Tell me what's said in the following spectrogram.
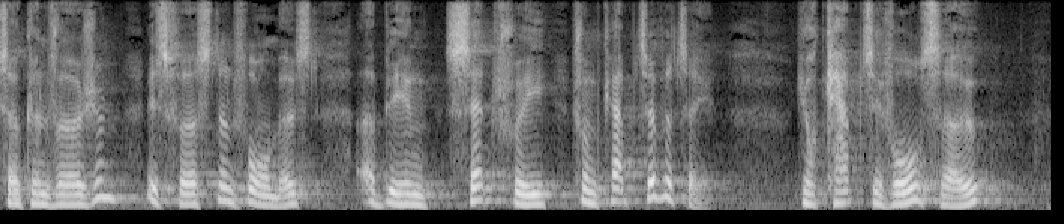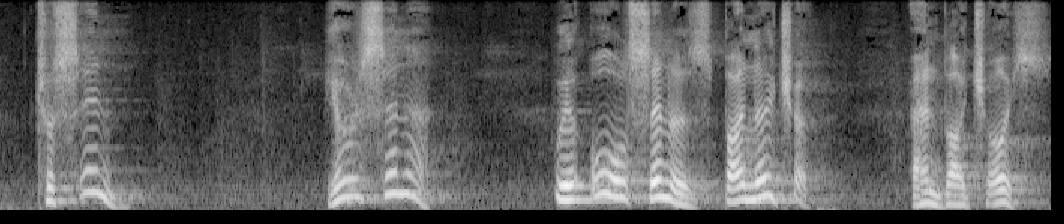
So, conversion is first and foremost being set free from captivity. You're captive also to sin. You're a sinner. We're all sinners by nature and by choice.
